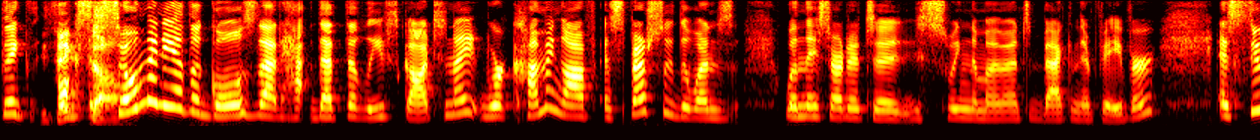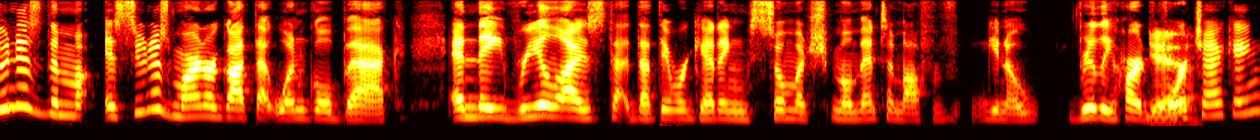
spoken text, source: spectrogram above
Like You think uh, so? many of the goals that ha- that the Leafs got tonight were coming off, especially the ones when they started to swing the momentum back in their favor. As soon as the as soon as Marner got that one goal back, and they realized that, that they were getting so much momentum off of you know really hard Yeah. forechecking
